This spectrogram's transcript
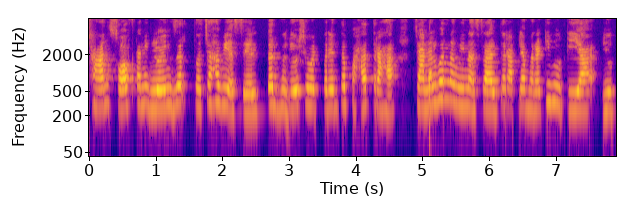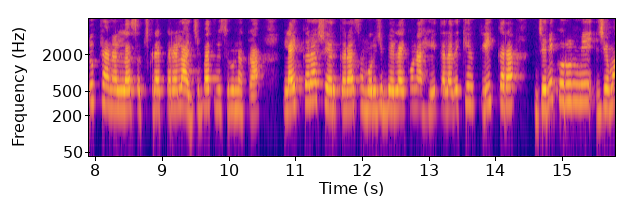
छान सॉफ्ट आणि ग्लोईंग जर त्वचा हवी असेल तर व्हिडिओ शेवटपर्यंत पाहत राहा. चॅनलवर नवीन असाल तर आपल्या मराठी ब्युटी या युट्यूब चॅनलला सबस्क्राईब करायला अजिबात विसरू नका. लाईक करा शेअर करा. समोर जी बेल आयकॉन आहे त्याला देखील क्लिक करा. जेणेकरून मी जेव्हा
